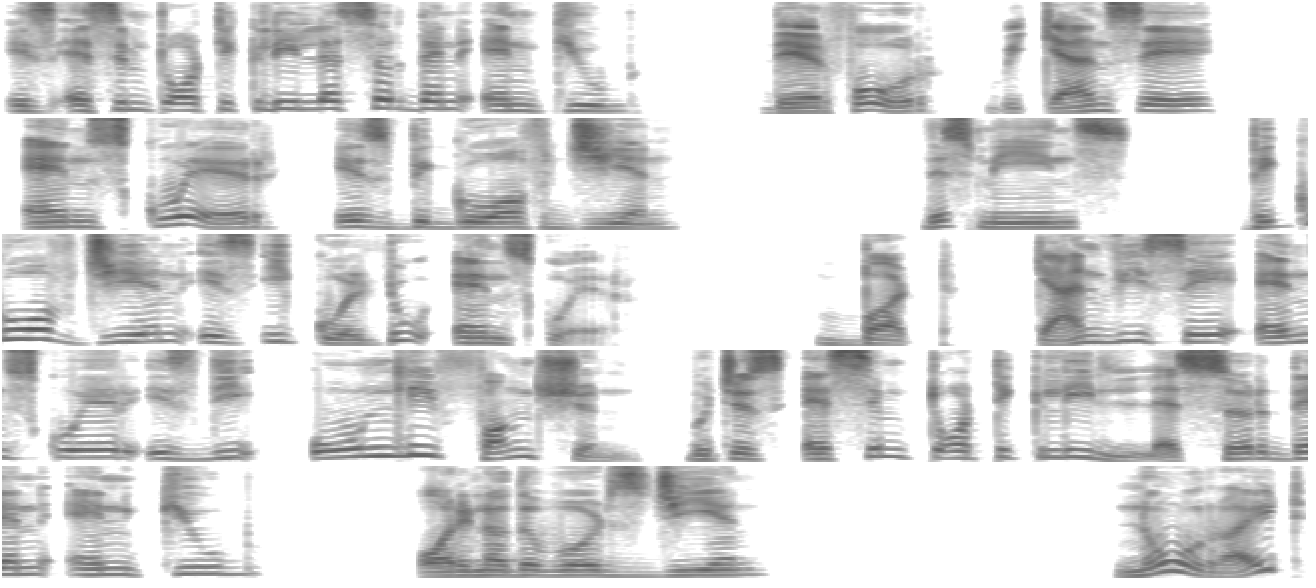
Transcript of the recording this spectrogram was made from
is asymptotically lesser than n cube. Therefore, we can say n square is big O of Gn. This means big O of Gn is equal to n square. But can we say n square is the only function which is asymptotically lesser than n cube? Or in other words, Gn? No, right?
